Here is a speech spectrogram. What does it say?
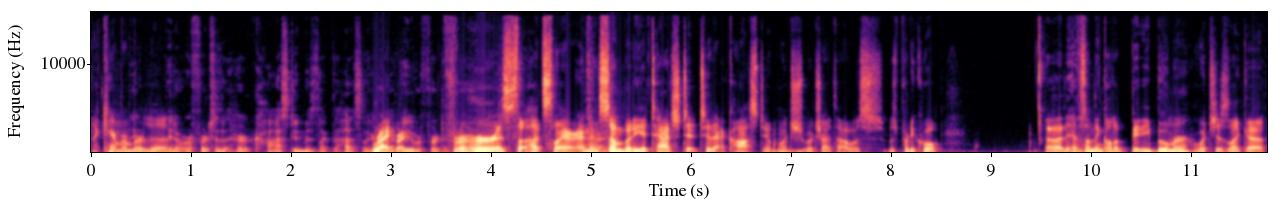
I can't remember the They don't refer to the, her costume as like the Huttslayer. right, right. They refer to for her as Huttslayer, and then right. somebody attached it to that costume, which Mhm. which I thought was was pretty cool. Uh, they have something called a Bitty Boomer, which is like a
